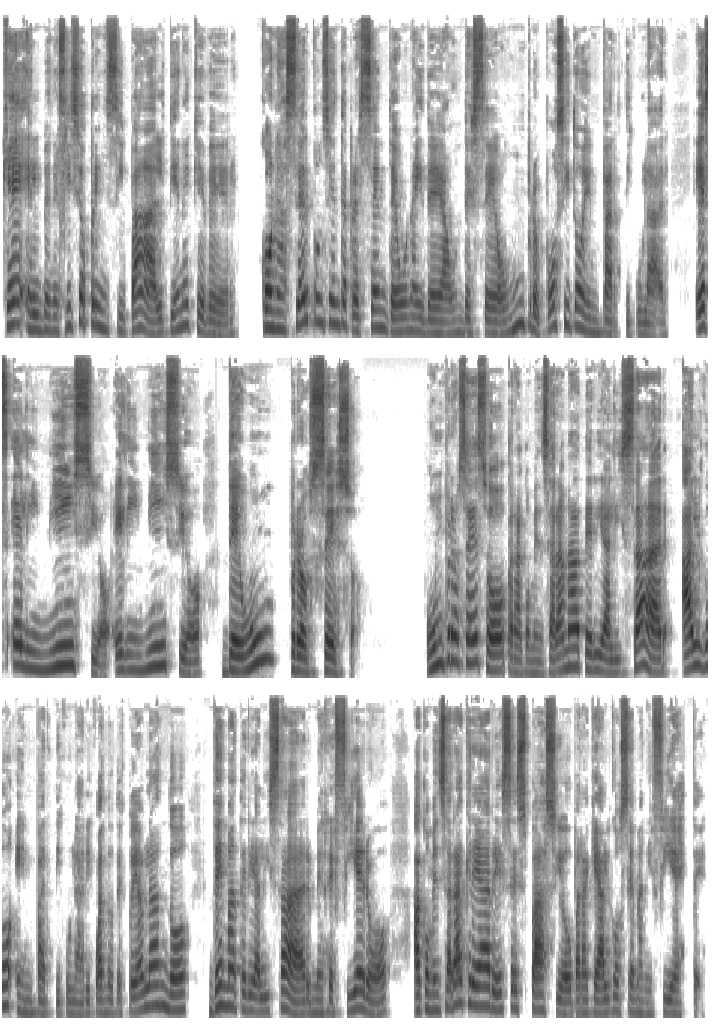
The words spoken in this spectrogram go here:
que el beneficio principal tiene que ver con hacer consciente presente una idea, un deseo, un propósito en particular. Es el inicio, el inicio de un proceso un proceso para comenzar a materializar algo en particular. Y cuando te estoy hablando de materializar, me refiero a comenzar a crear ese espacio para que algo se manifieste.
